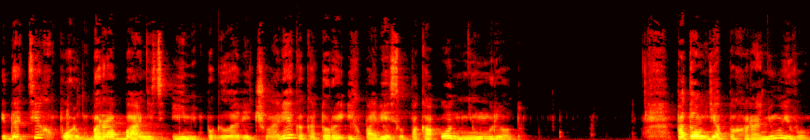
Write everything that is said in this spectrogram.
и до тех пор барабанить ими по голове человека, который их повесил, пока он не умрет. Потом я похороню его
